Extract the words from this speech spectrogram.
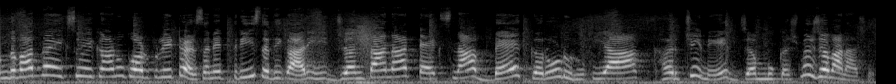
અમદાવાદના એકસો એકાણું કોર્પોરેટર્સ અને ત્રીસ અધિકારી જનતાના ટેક્સના બે કરોડ રૂપિયા ખર્ચીને જમ્મુ કાશ્મીર જવાના છે.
